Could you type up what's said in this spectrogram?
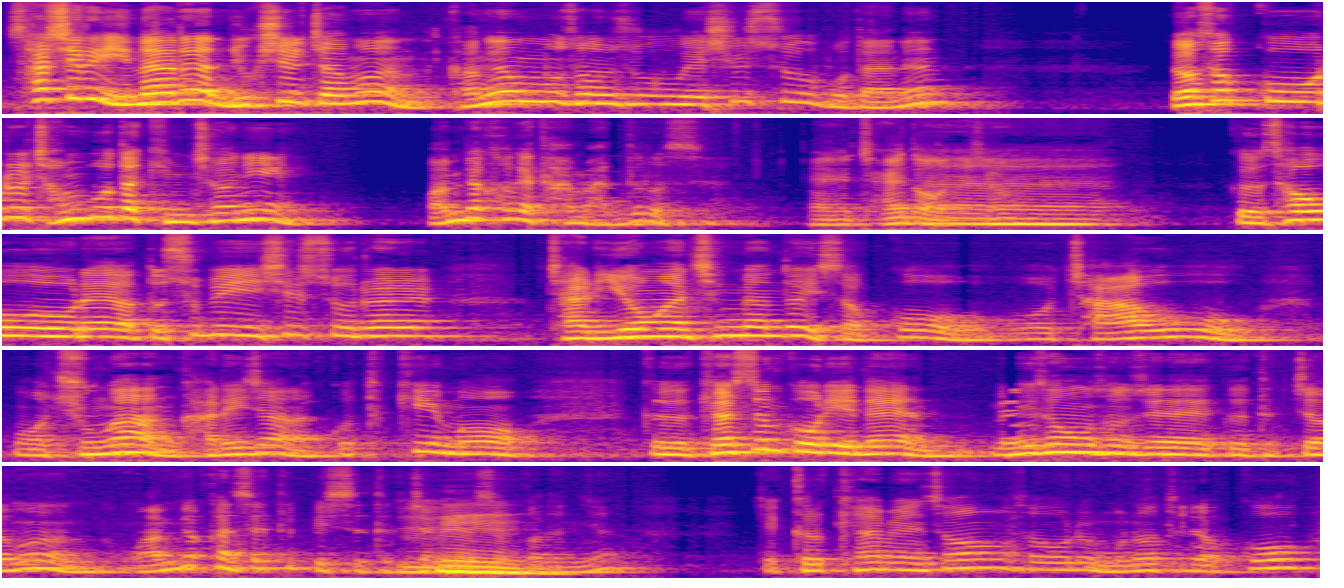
사실은 이날은 6실점은 강현무 선수의 실수보다는 여섯 골을 전부 다 김천이 완벽하게 다 만들었어요. 예, 잘 넣었죠. 예, 그 서울의 어떤 수비 실수를 잘 이용한 측면도 있었고 뭐 좌우 뭐 중앙 가리지 않았고 특히 뭐 그 결승골이 된 맹성훈 선수의 그 득점은 완벽한 세트피스 득점이었었거든요. 이제 그렇게 하면서 서울을 무너뜨렸고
